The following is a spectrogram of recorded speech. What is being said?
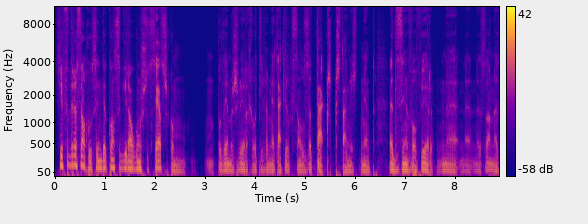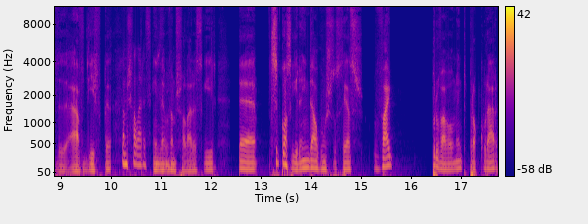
se a Federação Russa ainda conseguir alguns sucessos, como podemos ver relativamente àquilo que são os ataques que está neste momento a desenvolver na, na, na zona de Avdivka. Vamos falar a seguir. Ainda sim. vamos falar a seguir. Uh, se conseguir ainda alguns sucessos, vai provavelmente procurar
